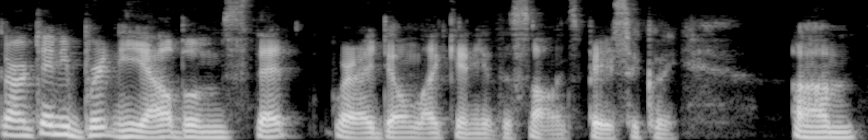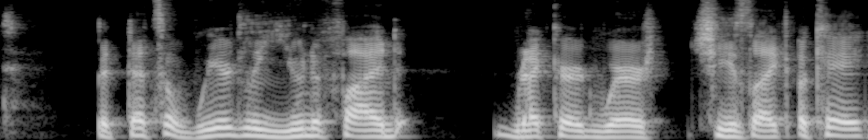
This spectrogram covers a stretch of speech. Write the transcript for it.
There aren't any Britney albums that where I don't like any of the songs, basically. Um, but that's a weirdly unified record where she's like, okay,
